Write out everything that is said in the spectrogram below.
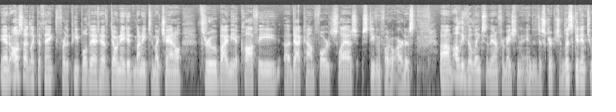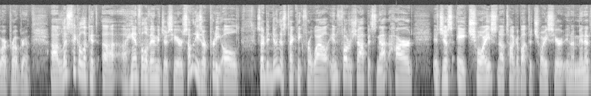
And also, I'd like to thank for the people that have donated money to my channel through buymeacoffee.com forward slash Stephen Photo Artist. Um, I'll leave the links and the information in the description. Let's get into our program. Uh, let's take a look at uh, a handful of images here. Some of these are pretty old. So I've been doing this technique for a while in Photoshop. It's not hard. It's just a choice. And I'll talk about the choice here in a minute.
